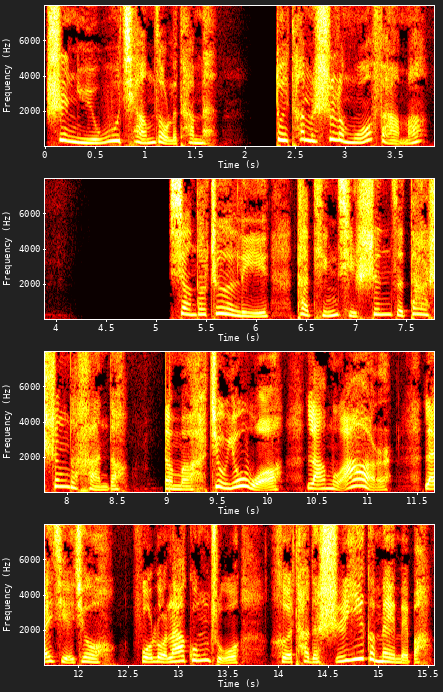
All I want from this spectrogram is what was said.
是女巫抢走了他们，对他们施了魔法吗？想到这里，他挺起身子，大声的喊道：“那么，就由我拉姆阿尔来解救。”弗洛拉公主和她的十一个妹妹吧。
